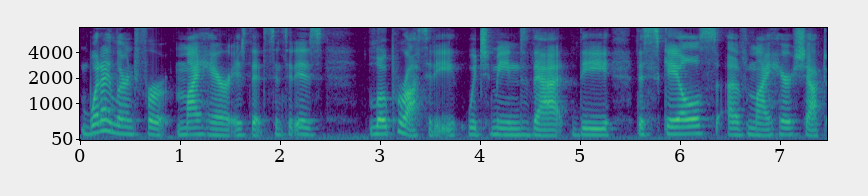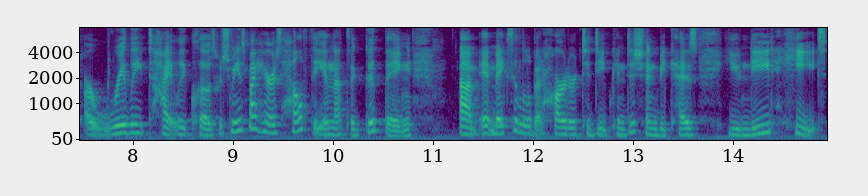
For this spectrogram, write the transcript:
what I learned for my hair is that since it is low porosity, which means that the the scales of my hair shaft are really tightly closed, which means my hair is healthy and that's a good thing um, it makes it a little bit harder to deep condition because you need heat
